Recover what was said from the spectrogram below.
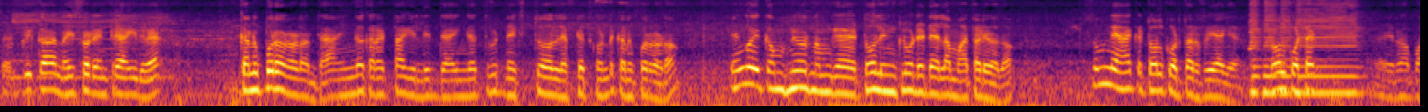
ಸದ್ಯಕ್ಕ ನೈಸ್ ರೋಡ್ ಎಂಟ್ರಿ ಆಗಿದ್ವಿ. ಕನಕಪುರ ರೋಡ್ ಅಂತ. ಹಿಂಗೆ ಕರೆಕ್ಟಾಗಿ ಇಲ್ಲಿದ್ದೆ. ಹಿಂಗೆ ಹತ್ಬಿಟ್ಟು ನೆಕ್ಸ್ಟ್ ಲೆಫ್ಟ್ ಎತ್ಕೊಂಡ್ರೆ ಕನಕಪುರ ರೋಡು ಹೆಂಗೋ ಈ ಕಂಪ್ನಿಯವ್ರು ನಮಗೆ ಟೋಲ್ ಇನ್ಕ್ಲೂಡೆಡ್ ಎಲ್ಲ ಮಾತಾಡಿರೋದು. ಸುಮ್ಮನೆ ಯಾಕೆ ಟೋಲ್ ಕೊಡ್ತಾರೆ ಫ್ರೀಯಾಗಿ ಟೋಲ್ ಕೊಟ್ಟೆ ಏನಪ್ಪ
